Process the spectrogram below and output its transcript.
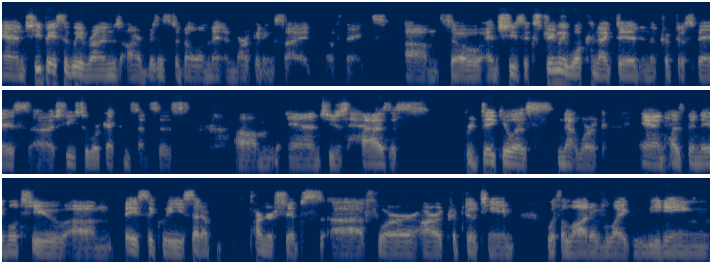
and she basically runs our business development and marketing side of things. Um, so, and she's extremely well connected in the crypto space. Uh, she used to work at Consensus, um, and she just has this ridiculous network and has been able to um, basically set up partnerships uh, for our crypto team with a lot of like leading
